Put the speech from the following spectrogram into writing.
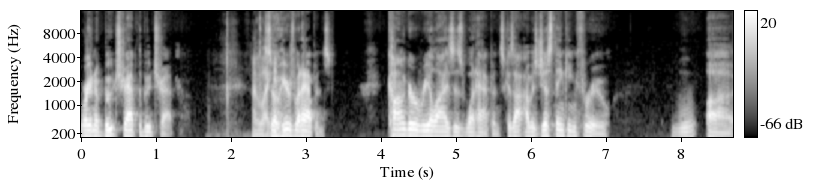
we're gonna bootstrap the bootstrap. I like it. so it. here's what happens. Conger realizes what happens because I, I was just thinking through. Uh,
